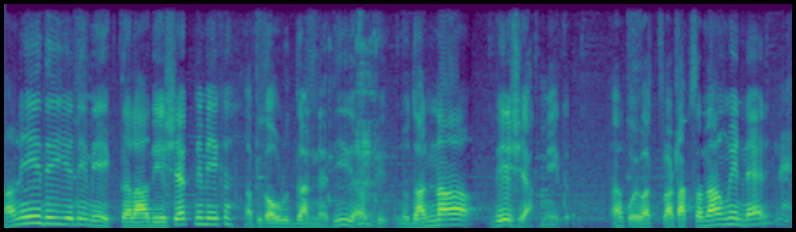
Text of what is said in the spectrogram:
අනේ දෙයනේ මේ එක්තරා දේශයක් නෙමේක අපි කවුරුත් දන්න ඇති නොදන්නා දේශයක් මේක. කොයවත් ලටක් සඳහන් වෙන්නේ නෑ.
